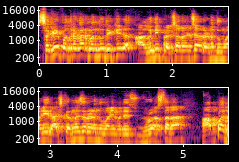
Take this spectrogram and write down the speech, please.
सगळे पत्रकार बंधू देखील अगदी प्रचाराच्या रणधुमाळी राजकारणाच्या रणधुमाळीमध्ये सुरू असताना आपण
